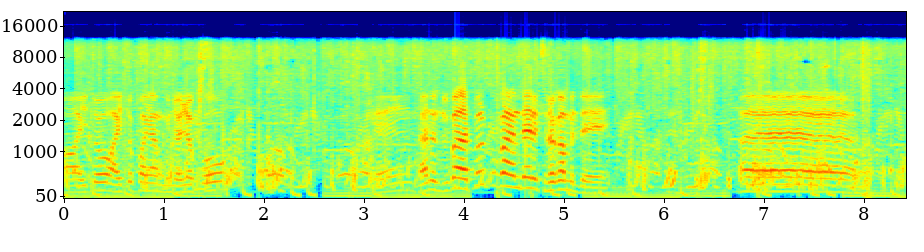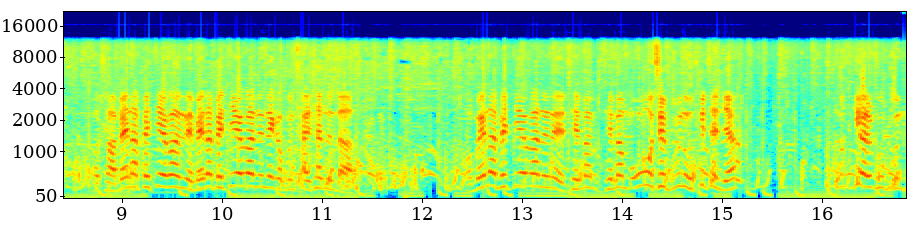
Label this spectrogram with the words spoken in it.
어 이쪽 아 이쪽 방향 문 열렸고 오케이 나는 누가 뚫고 가는 데를 들어가면 돼 아, 어, 자, 맨 앞에 뛰어가는 애, 맨 앞에 뛰어가는 애가 문 잘 찾는다. 어, 맨 앞에 뛰어가는 애, 제 맘, 제 맘, 오, 쟤 문 어떻게 찾냐? 어떻게 알고 문,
